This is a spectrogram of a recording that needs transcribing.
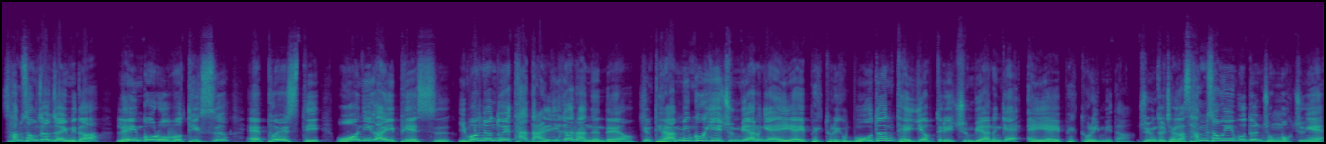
삼성전자입니다. 레인보우 로보틱스, FST, 원익 IPS. 이번 연도에 다 난리가 났는데요. 지금 대한민국이 준비하는 게 AI 팩토리고 모든 대기업들이 준비하는 게 AI 팩토리입니다. 주임들 제가 삼성이 묻은 종목 중에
